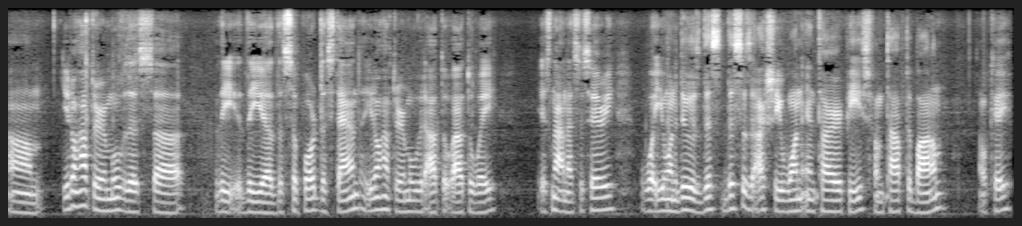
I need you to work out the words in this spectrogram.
um, you don't have to remove this, uh, the the uh, the support, the stand. You don't have to remove it out the out the way. It's not necessary. What you want to do is this. This is actually one entire piece from top to bottom. Okay.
